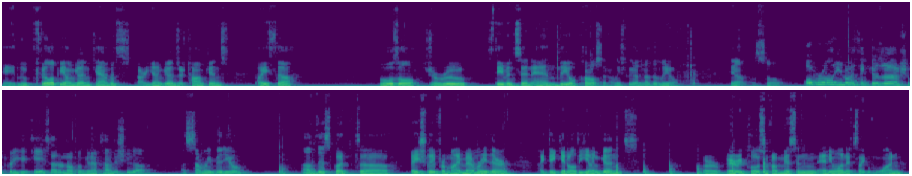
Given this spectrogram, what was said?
a Luke Phillip Young Gun canvas. Our Young Guns are Tomkins, Pytha, Svozil, Giroux, Stevenson, and Leo Carlsson. At least we got another Leo. Yeah, so overall, you know, I think it was actually a pretty good case. I don't know if I'm going to have time to shoot a, a summary video of this, but uh, basically from my memory there, I did get all the Young Guns, or very close. If I'm missing anyone, it's like one.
